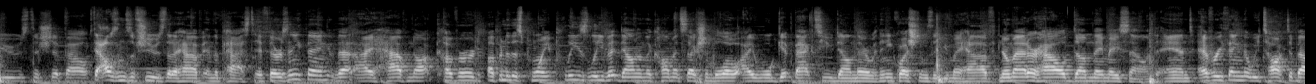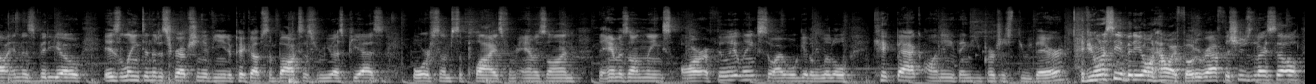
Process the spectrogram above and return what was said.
use to ship out thousands of that I have in the past. If there's anything that I have not covered up until this point, please leave it down in the comment section below. I will get back to you down there with any questions that you may have, no matter how dumb they may sound. And everything that we talked about in this video is linked in the description if you need to pick up some boxes from USPS or some supplies from Amazon. The Amazon links are affiliate links, so I will get a little kickback on anything you purchase through there. If you wanna see a video on how I photograph the shoes that I sell,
